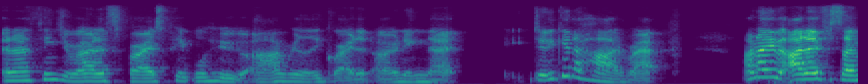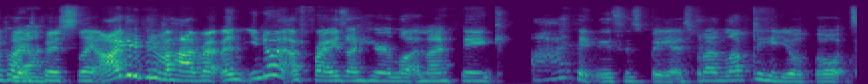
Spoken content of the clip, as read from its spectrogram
And I think you're right as far as people who are really great at owning that do get a hard rap. I know I know for sometimes Yeah. personally I get a bit of a hard rap. And you know a phrase I hear a lot and I think, I think this is BS, but I'd love to hear your thoughts.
